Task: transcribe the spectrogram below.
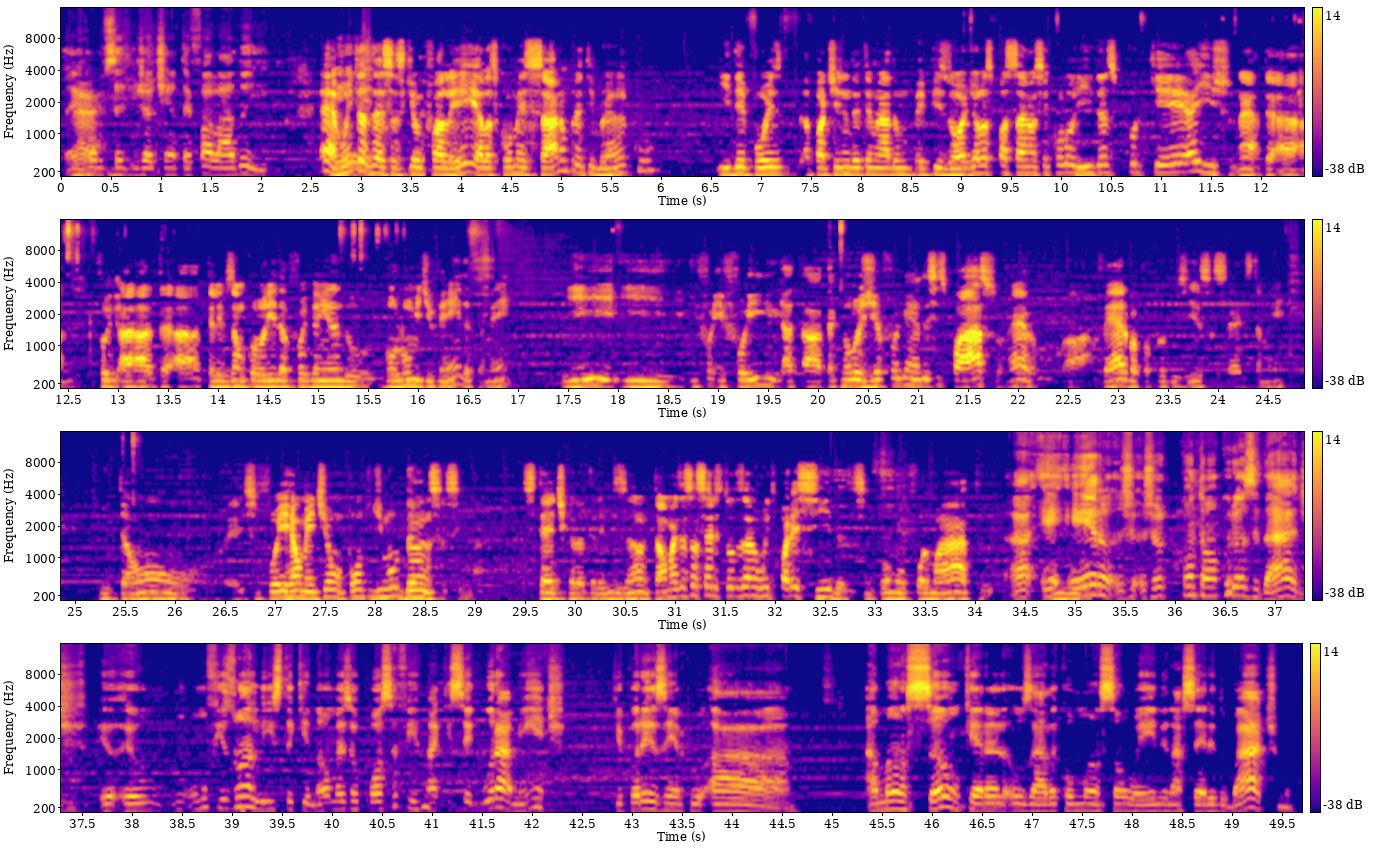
né, é. como você já tinha até falado aí. É, muitas dessas que eu falei, elas começaram preto e branco e depois, a partir de um determinado episódio, elas passaram a ser coloridas porque é isso, né? A, a, foi, a, a televisão colorida foi ganhando volume de venda também e, e, e foi, e foi a, tecnologia foi ganhando esse espaço, né? A verba para produzir essas séries também. Então, isso foi realmente um ponto de mudança, assim, né? Estética da televisão e tal, mas essas séries todas eram muito parecidas, assim, como formato. Ah, como... era. Deixa eu contar uma curiosidade. Eu, eu, eu, não fiz uma lista aqui não, mas eu posso afirmar que seguramente que, por exemplo, a, a mansão que era usada como mansão Wayne na série do Batman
